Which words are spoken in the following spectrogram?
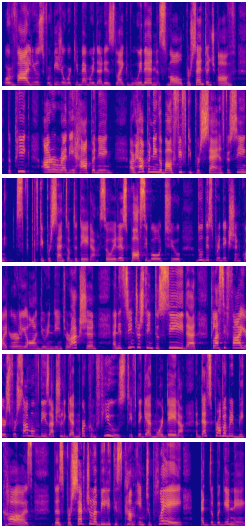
or values for visual working memory that is like within a small percentage of the peak are already happening are happening about 50%. We're seeing 50% of the data. So it is possible to do this prediction quite early on during the interaction. And it's interesting to see that classifiers for some of these actually get more confused if they get more data. And that's probably because those perceptual abilities come into play at the beginning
